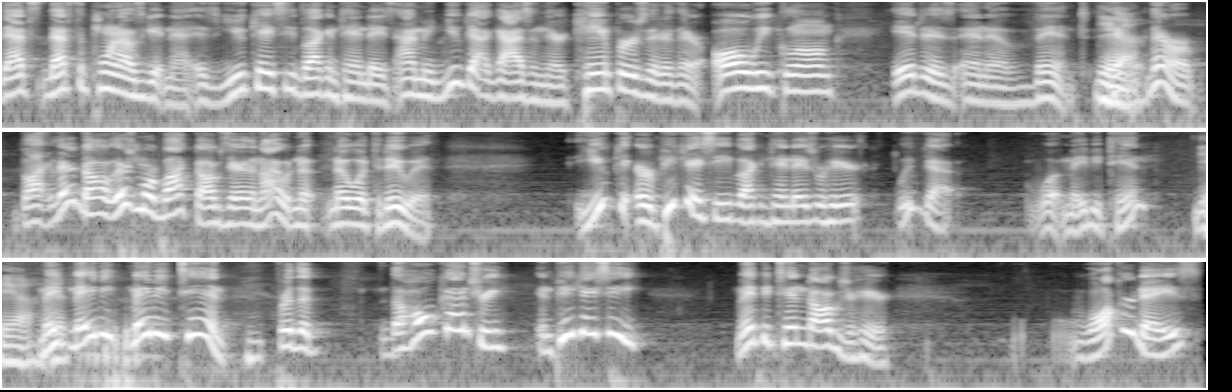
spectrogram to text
That's that's the point I was getting at. Is UKC Black and Tan Days? I mean, you got guys in there, campers that are there all week long. It is an event. Yeah. there, there are black. There dog. There's more black dogs there than I would know, know what to do with. You or PKC Black and Tan Days were here. We've got what maybe ten, Yeah, maybe maybe maybe ten for the the whole country in PKC. Maybe ten dogs are here. Walker Days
